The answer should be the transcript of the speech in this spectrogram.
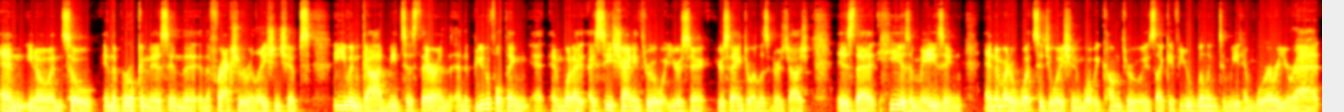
and you know, and so in the brokenness, in the in the fractured relationships, even God meets us there. And and the beautiful thing, and what I, I see shining through what you're saying you're saying to our listeners, Josh, is that He is amazing, and no matter what situation, what we come through is like if you're willing to meet Him wherever you're at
